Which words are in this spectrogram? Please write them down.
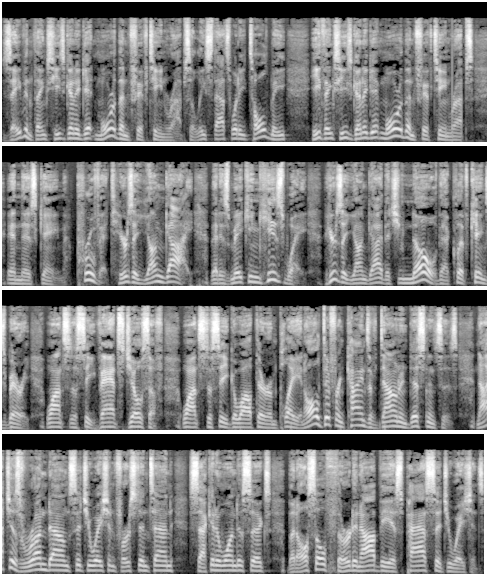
Zaven thinks he's going to get more than 15 reps. At least that's what he told me. He thinks he's going to get more than 15 reps in this game. Prove it. Here's a young guy that is making his way. Here's a young guy that you know that Cliff Kingsbury wants to see. Vance Joseph wants to see go out there and play in all different kinds of down and distances, not just run down situation, first and 10, second and one to six, but also third and obvious pass situations.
